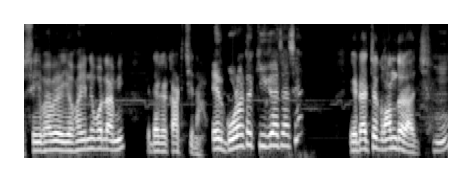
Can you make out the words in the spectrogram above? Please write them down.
সেইভাবে ইয়ে হয়নি বলে আমি এটাকে কাটছি না। এর গোড়াটা কি গাছ আছে? এটা হচ্ছে গন্ধরাজ। হুম।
